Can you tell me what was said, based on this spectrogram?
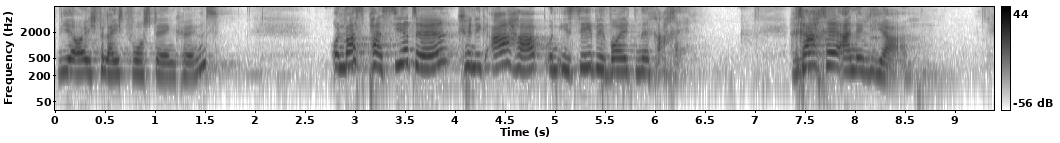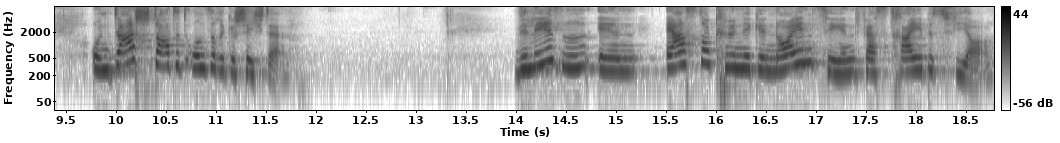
wie ihr euch vielleicht vorstellen könnt. Und was passierte? König Ahab und Isabel wollten Rache. Rache an Elia. Und da startet unsere Geschichte. Wir lesen in 1. Könige 19, Vers 3 bis 4.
